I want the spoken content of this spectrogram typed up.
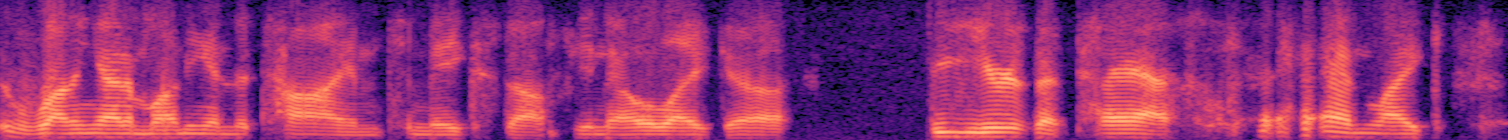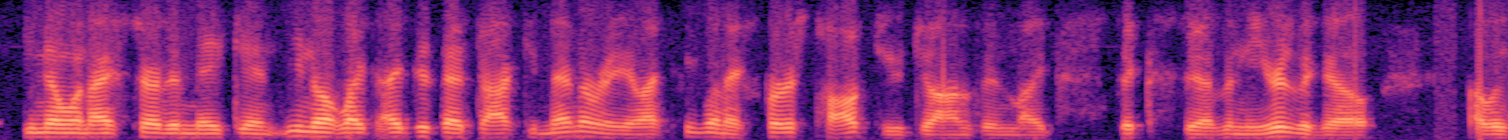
running out of money and the time to make stuff, you know, like uh the years that passed and like you know when I started making you know like I did that documentary and I think when I first talked to you Jonathan like 6 7 years ago I was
